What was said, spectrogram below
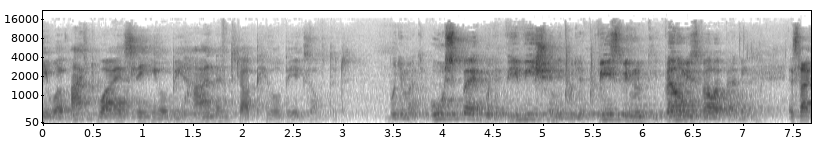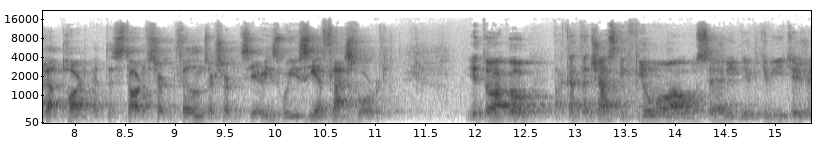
he will act wisely, he will be high lifted up, he will be exalted. bude mať úspech, bude vyvýšený, bude vyzvihnutý, veľmi zvelebený. It's like that part at the start of certain films or certain series where you see a flash forward. Je to ako taká tá časť tých filmov alebo sérií, kde, kde vidíte, že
